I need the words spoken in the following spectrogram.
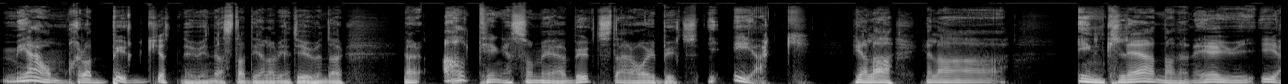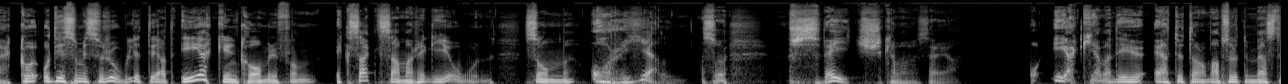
mer om själva bygget nu i nästa del av intervjun där, där allting som är byggts där har ju byggts i ek. Hela, hela inklädnaden är ju i ek. Och, och det som är så roligt är att eken kommer ifrån exakt samma region som orgeln. Alltså Schweiz kan man väl säga. Och ek, ja, men det är ju ett av de absolut mest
